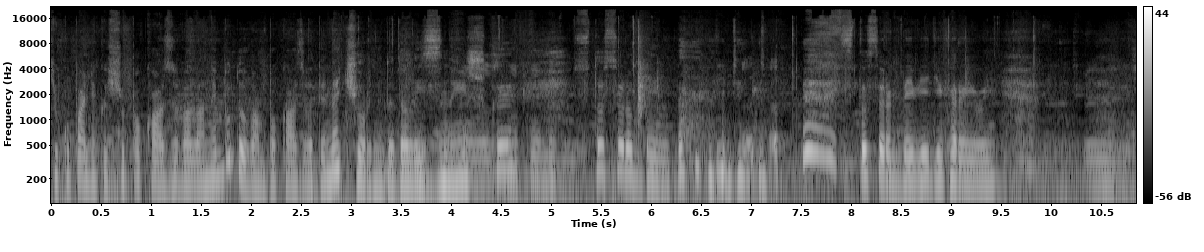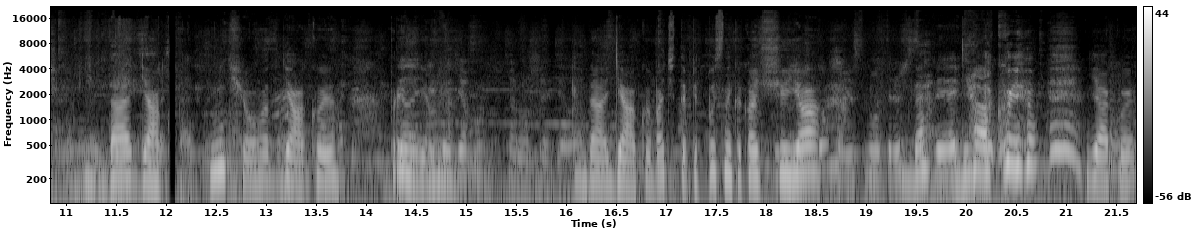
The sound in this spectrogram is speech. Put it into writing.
ті купальники, що показувала, не буду вам показувати. На чорні додались знижки. 149, да? 149 гривень. Да, дякую. Нічого, дякую. Приємно. людям хорошее дело. Да, дякую. Бачите, підписники кажуть, що я Да? Дякую, дякую.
